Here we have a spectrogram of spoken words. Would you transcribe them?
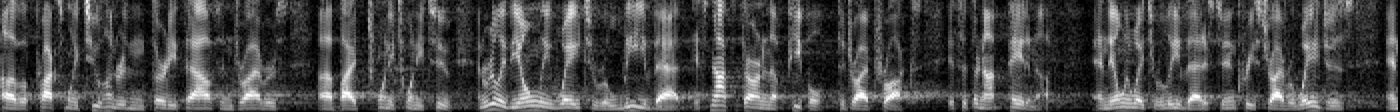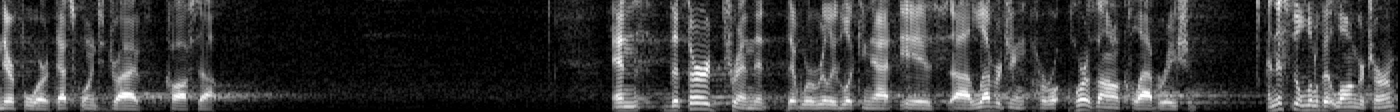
of approximately 230,000 drivers uh, by 2022. And really, the only way to relieve that, it's not that there aren't enough people to drive trucks, it's that they're not paid enough. And the only way to relieve that is to increase driver wages, and therefore, that's going to drive costs up. And the third trend that, that we're really looking at is uh, leveraging horizontal collaboration. And this is a little bit longer term.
